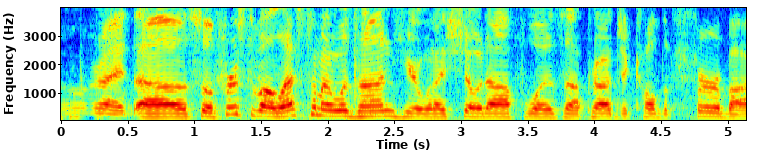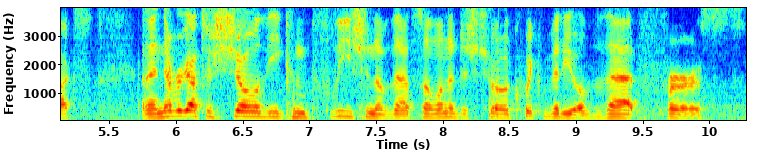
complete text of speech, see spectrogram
All right. Uh, so first of all, last time I was on here, what I showed off was a project called the Fur Box, and I never got to show the completion of that. So I wanted to show a quick video of that first.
